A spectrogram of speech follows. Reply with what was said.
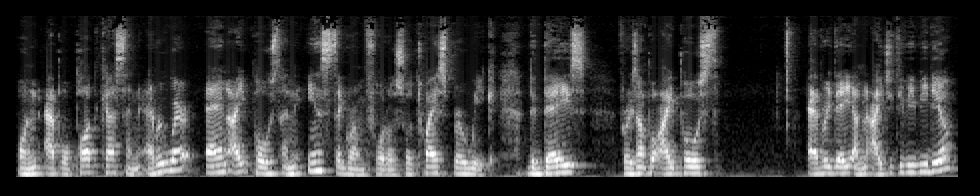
on Apple Podcasts and everywhere. And I post an Instagram photo, so twice per week. The days, for example, I post every day an IGTV video,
